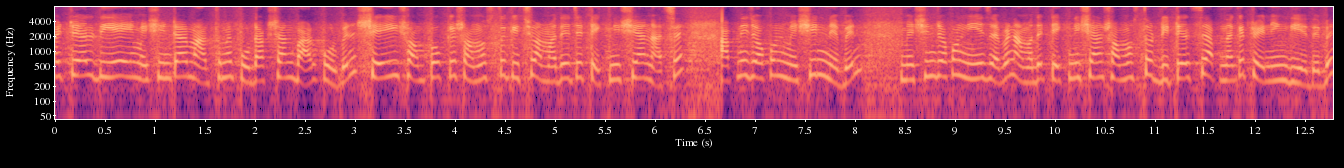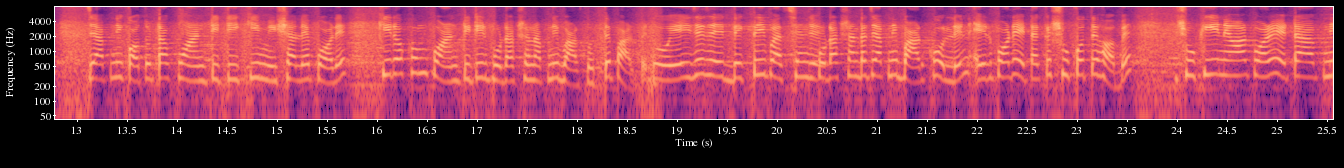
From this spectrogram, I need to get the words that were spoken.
মেটেরিয়াল দিয়ে এই মেশিনটার মাধ্যমে প্রোডাকশান বার করবেন, সেই সম্পর্কে সমস্ত কিছু আমাদের যে টেকনিশিয়ান আছে, আপনি যখন মেশিন নেবেন মেশিন যখন নিয়ে যাবেন, আমাদের টেকনিশিয়ান সমস্ত ডিটেলসে আপনাকে ট্রেনিং দিয়ে দেবে যে আপনি কতটা কোয়ান্টিটি কি মিশালে পরে কীরকম কোয়ান্টিটির প্রোডাকশান আপনি বার করতে পারবেন। তো এই যে দেখতেই পাচ্ছেন যে প্রোডাকশনটা যে আপনি বার করলেন, এরপরে এটাকে শুকোতে হবে। শুকিয়ে নেওয়ার পরে এটা আপনি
